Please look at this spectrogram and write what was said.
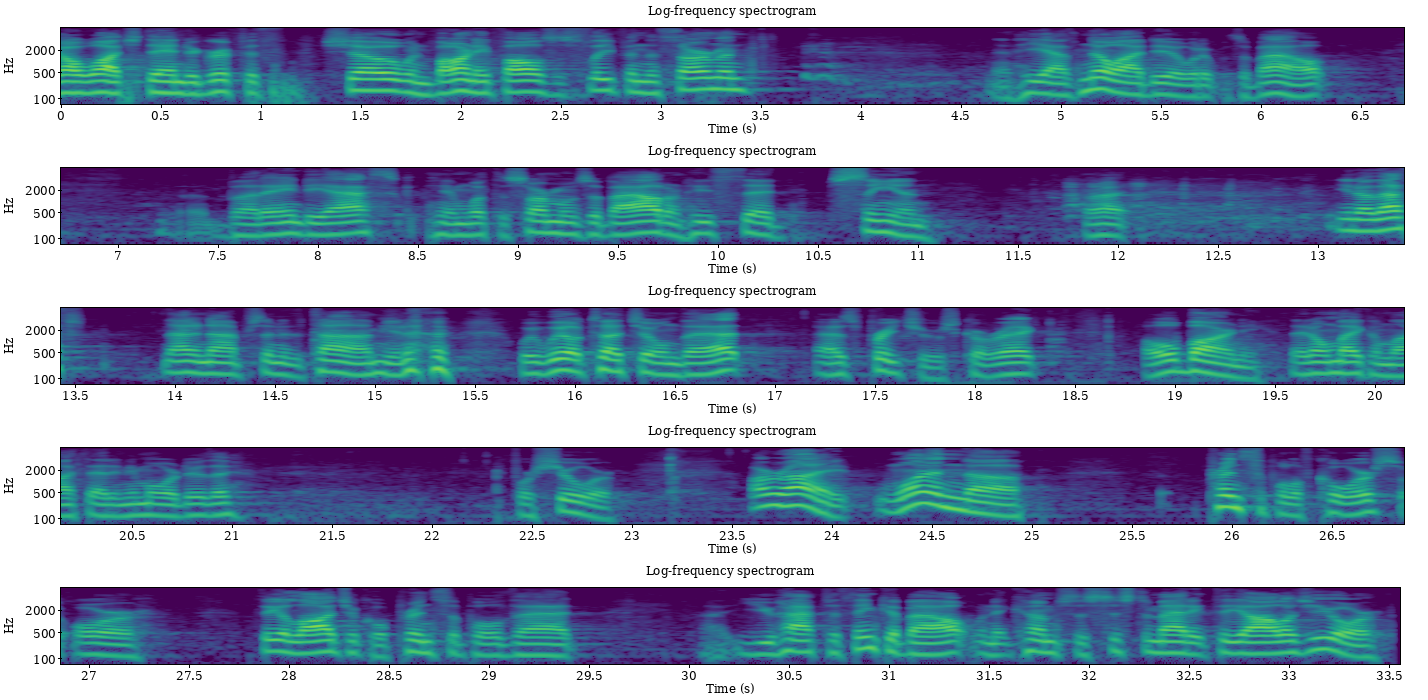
Y'all watch the Andy Griffith show when Barney falls asleep in the sermon, and he has no idea what it was about. But Andy asked him what the sermon was about, and he said, Sin. Right? You know, that's 99% of the time, you know. we will touch on that as preachers, correct? Old Barney. They don't make them like that anymore, do they? For sure. All right. One uh, principle, of course, or theological principle that Uh, you have to think about when it comes to systematic theology or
